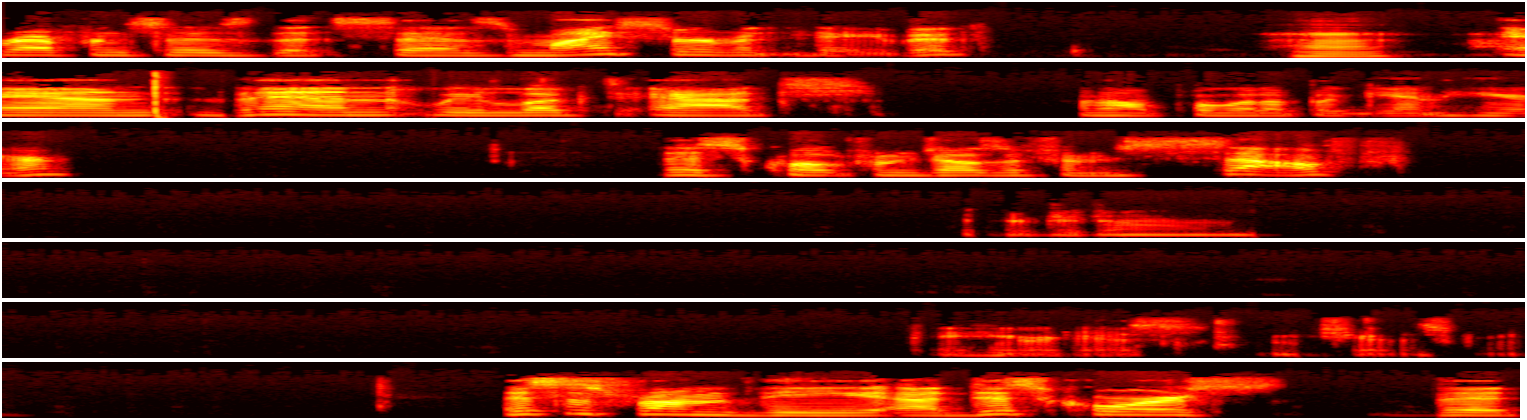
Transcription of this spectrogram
references that says my servant David, Huh? and then we looked at, and I'll pull it up again here. This quote from Joseph himself. Okay, here it is. Let me share the screen. This is from the uh, discourse that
